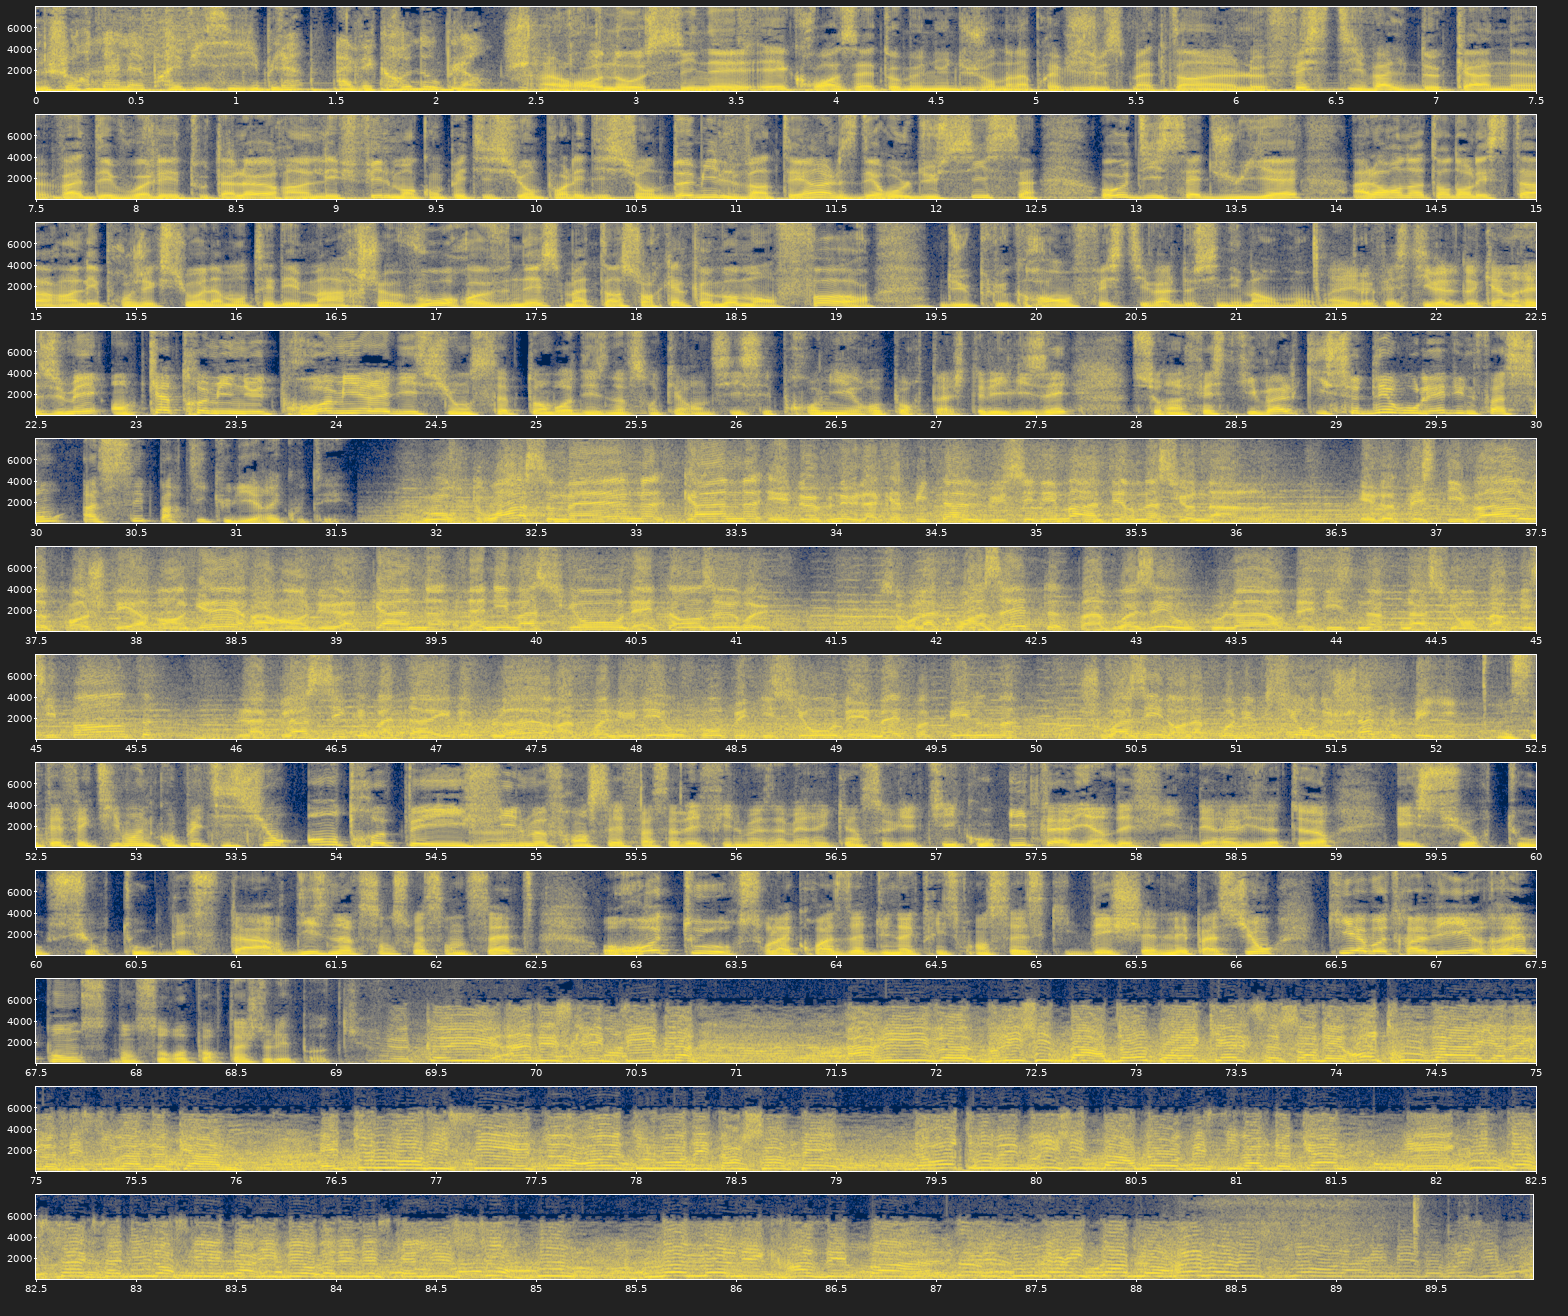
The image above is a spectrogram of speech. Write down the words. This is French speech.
le journal imprévisible avec Renaud Blanc. Renault, Ciné et Croisette au menu du journal imprévisible ce matin. Le Festival de Cannes va dévoiler tout à l'heure hein, les films en compétition pour l'édition 2021. Elle se déroule du 6 au 17 juillet. Alors en attendant les stars, hein, les projections et la montée des marches, vous revenez ce matin sur quelques moments forts du plus grand festival de cinéma au monde. le Festival de Cannes résumé en 4 minutes. Première édition septembre 1946 et premier reportage télévisé sur un festival qui se déroulait d'une façon assez particulière. Écoutez. Pour trois semaines, Cannes est devenue la capitale du cinéma international. Et le festival, projeté avant-guerre, a rendu à Cannes l'animation des temps heureux. Sur la croisette, pavoisée aux couleurs des 19 nations participantes, la classique bataille de fleurs a préludé aux compétitions des maîtres films choisis dans la production de chaque pays. C'est effectivement une compétition entre pays, mmh. films français face à des films américains, soviétiques ou italiens, des films, des réalisateurs et surtout, surtout des stars. 1967, retour sur la croisette d'une actrice française qui déchaîne les passions. Qui, à votre avis, réponse dans ce reportage de l'époque Une cohue indescriptible arrive Brigitte Bardot pour laquelle ce sont des retrouvailles avec le Festival de Cannes. Et tout le monde ici est heureux, tout le monde est enchanté de retrouver Brigitte Bardot au Festival de Cannes. Et Gunther Sachs a dit lorsqu'il est arrivé au bas des escaliers, surtout ne me l'écrasez pas. C'est une véritable révolution.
